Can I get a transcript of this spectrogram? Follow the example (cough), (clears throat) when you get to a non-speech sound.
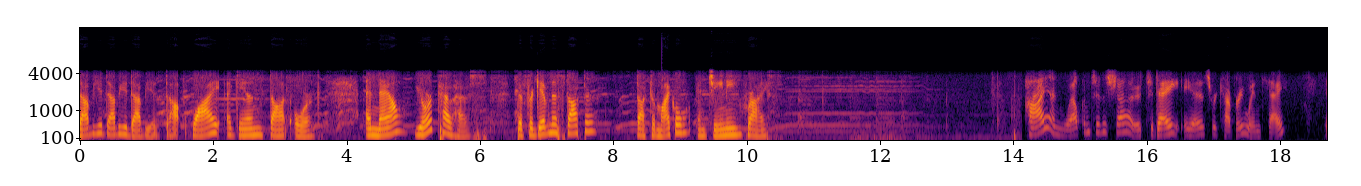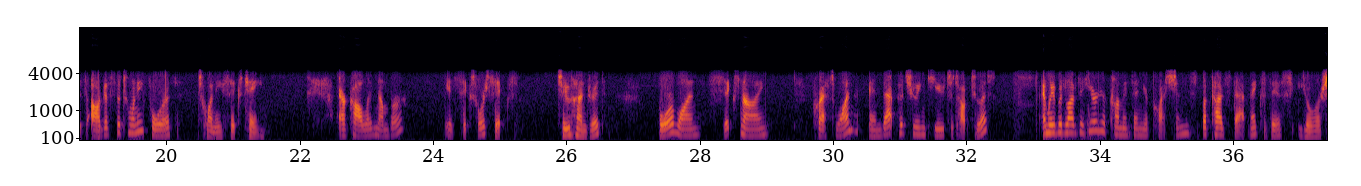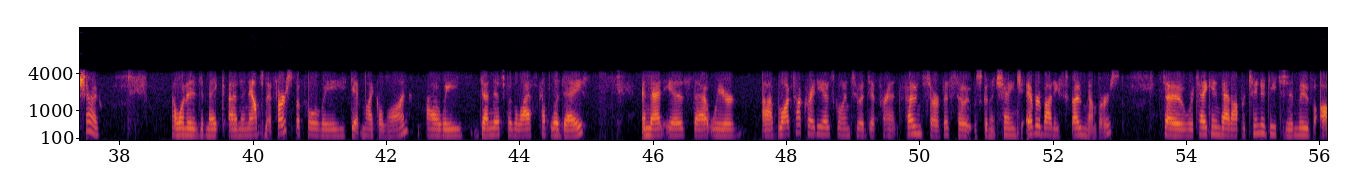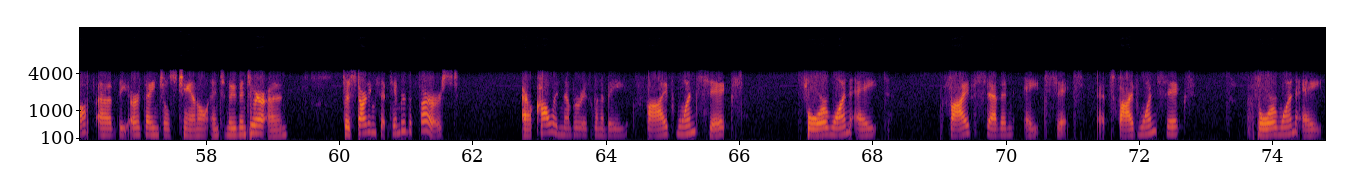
www.whyagain.org. And now, your co hosts, the Forgiveness Doctor, Dr. Michael and Jeanie Ryce. Hi, and welcome to the show. Today is Recovery Wednesday. It's August the 24th, 2016. Our call in number is 646 200 4169. Press 1, and that puts you in queue to talk to us. And we would love to hear your comments and your questions because that makes this your show. I wanted to make an announcement first before we get Michael on. Uh, we've done this for the last couple of days, and that is that we're uh, Blog Talk Radio is going to a different phone service, so it was going to change everybody's phone numbers. So we're taking that opportunity to move off of the Earth Angels channel and to move into our own. So starting September the 1st, our call in number is going to be 516 418 5786. That's 516 418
